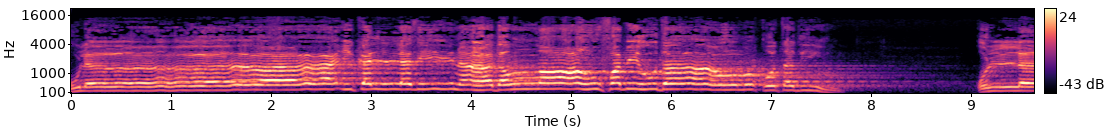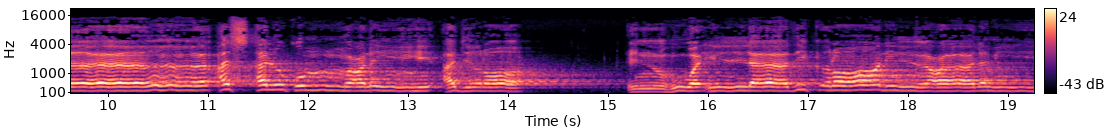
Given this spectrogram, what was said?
أولئك الذين هدى الله فبهداه مقتدين. قل لا أسألكم عليه أجرا. إن هو إلا ذكرى للعالمين.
